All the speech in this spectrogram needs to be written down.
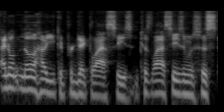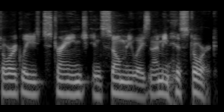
I don't know how you could predict last season because last season was historically strange in so many ways, and I mean historic.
